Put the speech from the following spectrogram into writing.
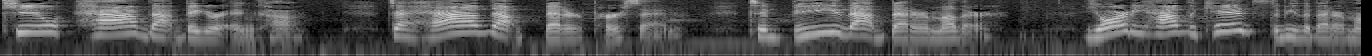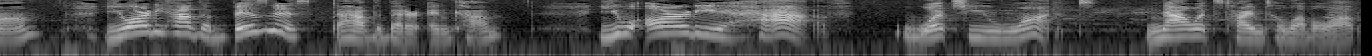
to have that bigger income, to have that better person, to be that better mother. You already have the kids to be the better mom. You already have the business to have the better income. You already have what you want. Now it's time to level up.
